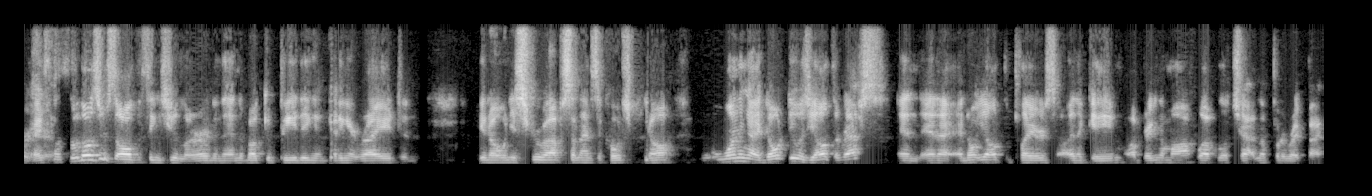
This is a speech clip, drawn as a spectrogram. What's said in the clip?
Right? Sure. So, so, those are all the things you learn, and then about competing and getting it right, and you know, when you screw up, sometimes the coach, you know, one thing I don't do is yell at the refs, and and I, I don't yell at the players in a game. I'll bring them off, we'll have a little chat, and I'll put it right back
